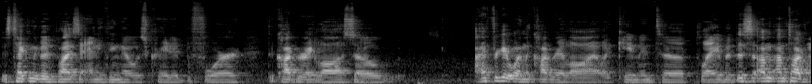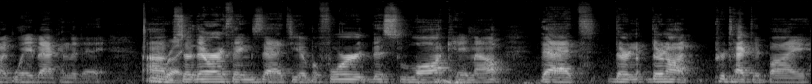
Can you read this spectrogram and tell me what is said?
this technically applies to anything that was created before the copyright law. So I forget when the copyright law like came into play, but this I'm, I'm talking like way back in the day. Um, right. So there are things that you know before this law came out that they're they're not protected by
